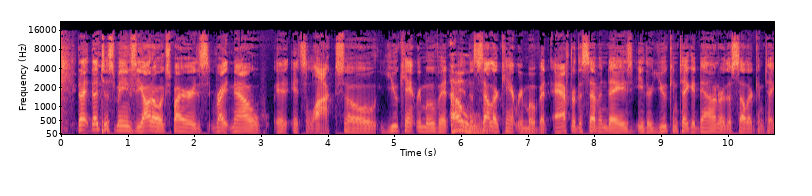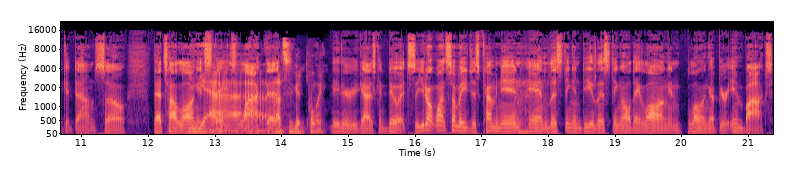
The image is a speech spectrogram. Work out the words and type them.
that that just means the auto expires right now. It, it's locked, so you can't remove it, and Oh. the seller can't remove it. After the seven days, either you can take it down or the seller can take it down. So that's how long it stays locked. That that's a good point. neither of you guys can do it. So you don't want somebody just coming in Mm-hmm. and listing and delisting all day long and blowing up your inbox.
